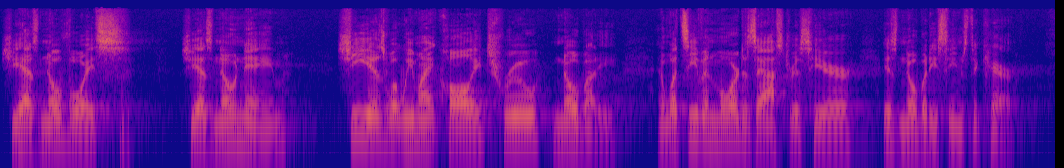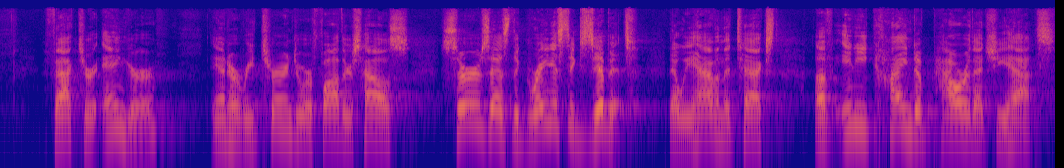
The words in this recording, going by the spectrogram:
She has no voice, she has no name. She is what we might call a true nobody. And what's even more disastrous here is nobody seems to care. In fact, her anger and her return to her father's house serves as the greatest exhibit that we have in the text of any kind of power that she has.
